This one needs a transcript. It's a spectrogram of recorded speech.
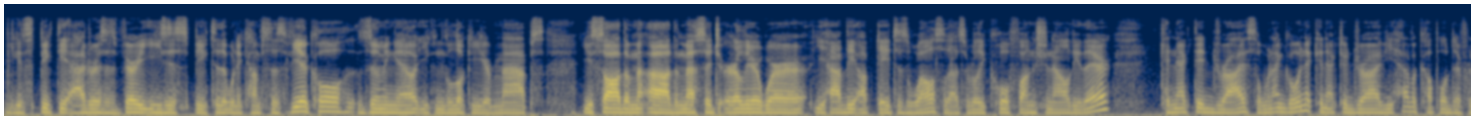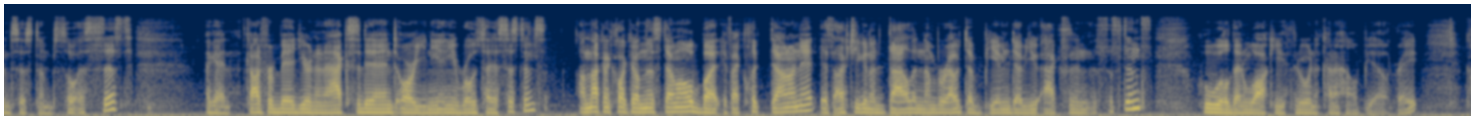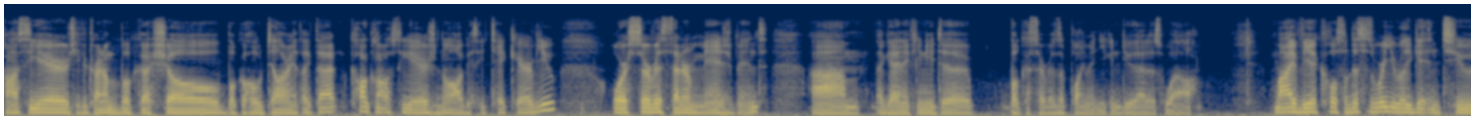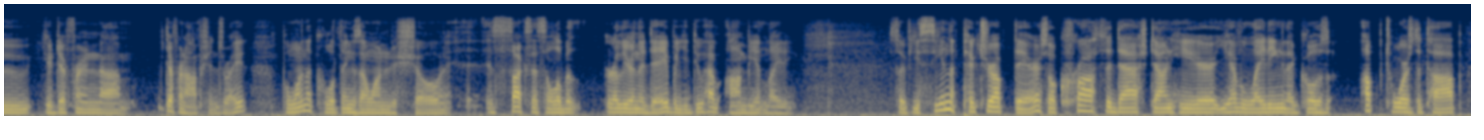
you can speak the address. It's very easy to speak to that when it comes to this vehicle. Zooming out, you can look at your maps. You saw the uh, the message earlier where you have the updates as well, so that's a really cool functionality there. Connected drive. So when I go into connected drive, you have a couple of different systems. So assist, again, God forbid you're in an accident or you need any roadside assistance. I'm not going to click it on this demo, but if I click down on it, it's actually going to dial the number out to BMW Accident Assistance, who will then walk you through and kind of help you out, right? Concierge, if you're trying to book a show, book a hotel, or anything like that, call concierge and they'll obviously take care of you. Or service center management. Um, again, if you need to book a service appointment, you can do that as well. My vehicle, so this is where you really get into your different um, different options, right? But one of the cool things I wanted to show, and it sucks it's a little bit earlier in the day, but you do have ambient lighting. So if you see in the picture up there, so across the dash down here, you have lighting that goes up towards the top,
